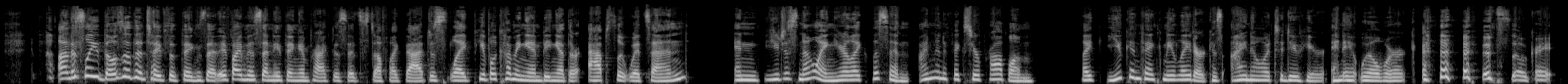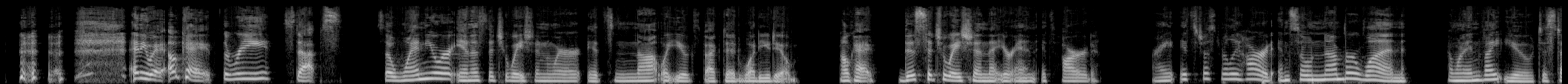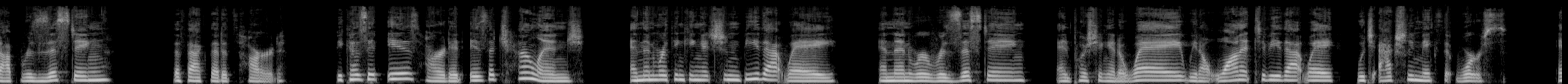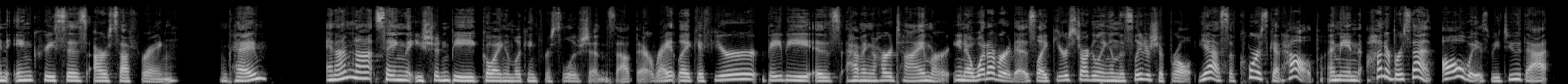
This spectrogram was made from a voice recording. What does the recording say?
Honestly, those are the types of things that if I miss anything in practice, it's stuff like that. Just like people coming in being at their absolute wits end and you just knowing you're like, listen, I'm going to fix your problem. Like you can thank me later because I know what to do here and it will work. it's so great. anyway, okay, three steps. So when you are in a situation where it's not what you expected, what do you do? Okay, this situation that you're in, it's hard, right? It's just really hard. And so, number one, I want to invite you to stop resisting the fact that it's hard because it is hard. It is a challenge. And then we're thinking it shouldn't be that way. And then we're resisting and pushing it away. We don't want it to be that way, which actually makes it worse and increases our suffering. Okay. And I'm not saying that you shouldn't be going and looking for solutions out there, right? Like if your baby is having a hard time or, you know, whatever it is, like you're struggling in this leadership role, yes, of course, get help. I mean, 100%, always we do that.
